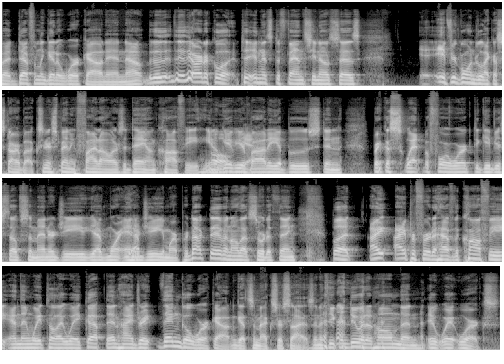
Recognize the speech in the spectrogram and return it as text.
but definitely get a workout in. Now the, the, the article to, in its defense you know says if you're going to like a starbucks and you're spending five dollars a day on coffee you know Oh, give your yeah. body a boost and break a sweat before work to give yourself some energy. You have more energy you're more productive and all that sort of thing. But i i prefer to have the coffee and then wait till i wake up then hydrate then go work out and get some exercise. And if you can do it at home then it, it works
